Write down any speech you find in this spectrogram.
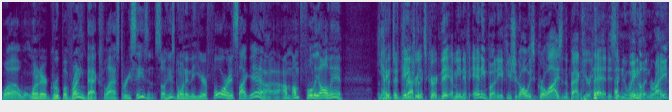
uh, one of their group of running backs for the last three seasons. So he's going into year four, and it's like, yeah, I'm I'm fully all in. The yeah, Patriots but the Patriots, a- Kirk. They, I mean, if anybody, if you should always grow eyes in the back of your head, is in New England, right?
